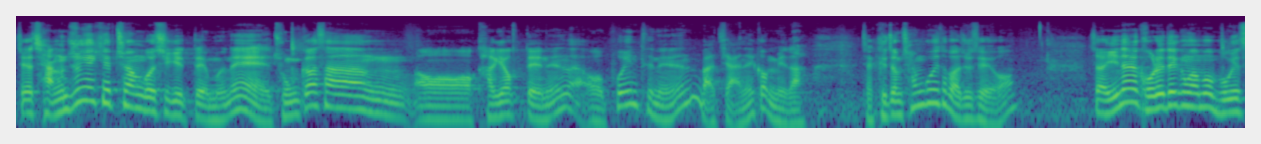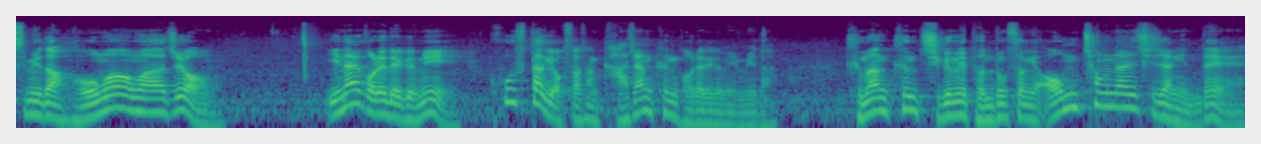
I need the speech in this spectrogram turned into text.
제가 장중에 캡처한 것이기 때문에 종가상 어, 가격대는 어, 포인트는 맞지 않을 겁니다. 자, 그 점 참고해서 봐주세요. 자, 이날 거래대금 한번 보겠습니다. 어마어마하죠? 이날 거래대금이 코스닥 역사상 가장 큰 거래대금입니다. 그만큼 지금의 변동성이 엄청난 시장인데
